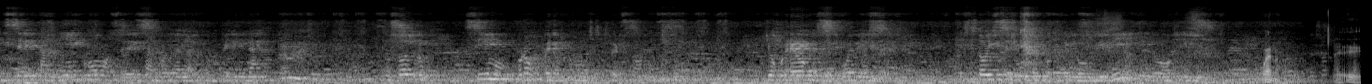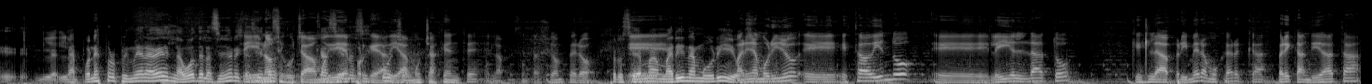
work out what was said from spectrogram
y sé también cómo se desarrolla la prosperidad. Nosotros hicimos prósperas muchas personas. Yo creo que se puede hacer. Estoy segura porque lo viví y lo hice. Bueno, eh, la, la pones por primera vez, la voz de la señora. Sí, casi no, se escuchaba muy bien no porque había mucha gente en la presentación, pero... Pero se llama Marina Murillo. Marina Murillo, eh, estaba viendo, eh, leí el dato, que es la primera mujer ca- precandidata,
